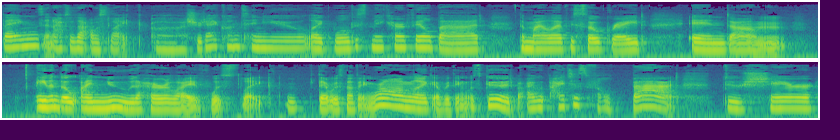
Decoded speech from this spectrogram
things, and after that I was like, uh, should I continue? Like, will this make her feel bad? That my life is so great, and um, even though I knew that her life was like there was nothing wrong, like everything was good, but I I just felt bad to share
